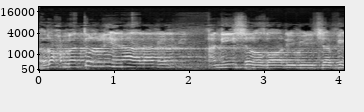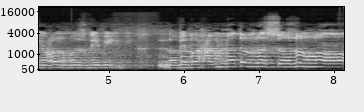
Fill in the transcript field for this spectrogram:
রহমতুল্লিল আলামিন আনিসুল গরিবিন শফিউল মুজনিবিন নবী মুহাম্মদুর রাসূলুল্লাহ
